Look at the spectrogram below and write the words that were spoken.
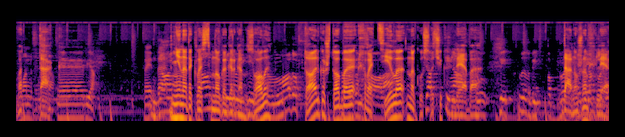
Вот так. Не надо класть много горгонзолы, только чтобы хватило на кусочек хлеба. Да, нужен хлеб.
